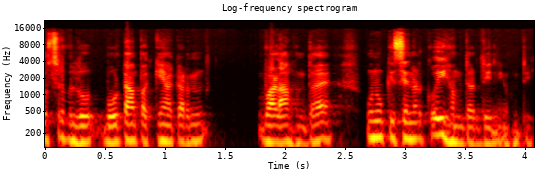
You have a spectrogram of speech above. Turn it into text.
ਉਹ ਸਿਰਫ ਲੋ- ਵੋਟਾਂ ਪੱਕੀਆਂ ਕਰਨ ਵਾਲਾ ਹੁੰਦਾ ਹੈ। ਉਹਨੂੰ ਕਿਸੇ ਨਾਲ ਕੋਈ ਹਮਦਰਦੀ ਨਹੀਂ ਹੁੰਦੀ।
